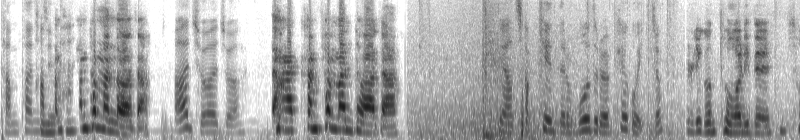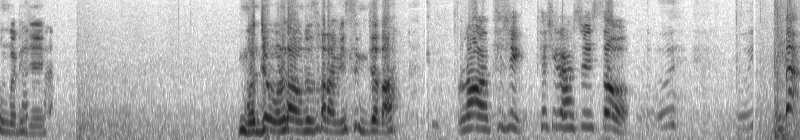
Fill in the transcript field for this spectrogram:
단판제 간판. 한 판만 더 하자. 아 좋아 좋아. 딱 한 판만 더 하자. 그냥 잡히는 대로 모두를 패고 있죠. 물리건 덩어리들 손거리지. 먼저 올라오는 사람이 승자다. 올라와 태식 태식을 할 수 있어. 어이, 간다.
